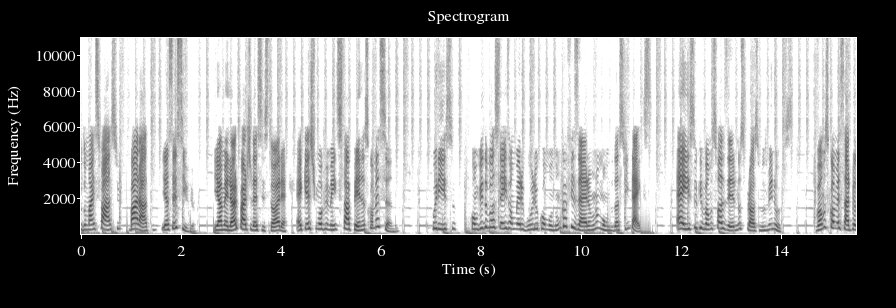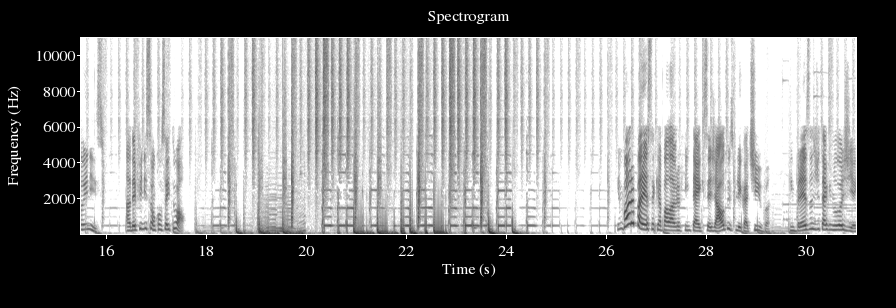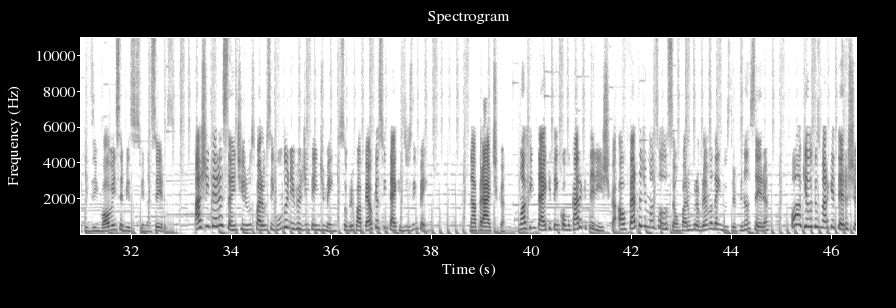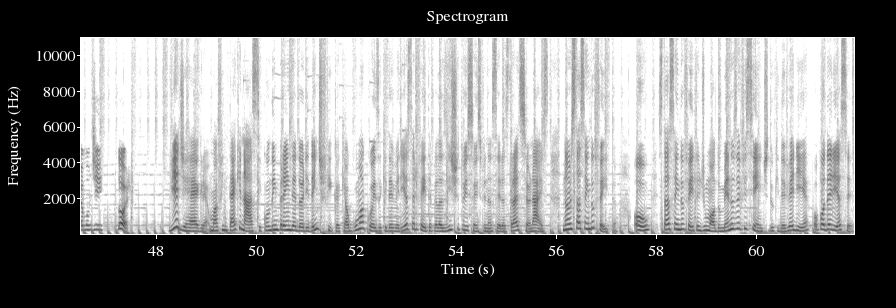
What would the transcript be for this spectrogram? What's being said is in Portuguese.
tudo mais fácil, barato e acessível. E a melhor parte dessa história é que este movimento está apenas começando. Por isso, convido vocês a um mergulho como nunca fizeram no mundo das fintechs. É isso que vamos fazer nos próximos minutos. Vamos começar pelo início a definição conceitual. Embora pareça que a palavra fintech seja autoexplicativa, empresas de tecnologia que desenvolvem serviços financeiros, acho interessante irmos para um segundo nível de entendimento sobre o papel que as fintechs desempenham. Na prática, uma fintech tem como característica a oferta de uma solução para um problema da indústria financeira ou aquilo que os marqueteiros chamam de dor. Via de regra, uma fintech nasce quando o empreendedor identifica que alguma coisa que deveria ser feita pelas instituições financeiras tradicionais não está sendo feita, ou está sendo feita de um modo menos eficiente do que deveria ou poderia ser.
